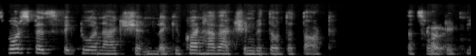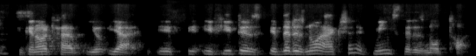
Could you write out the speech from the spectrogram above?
It's more specific to an action. Like you can't have action without the thought. That's what it means. you cannot have you yeah if if it is if there is no action it means there is no thought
